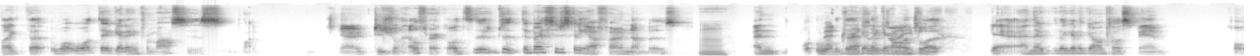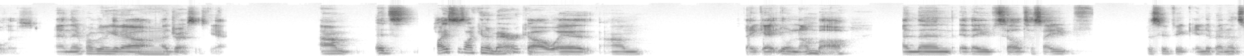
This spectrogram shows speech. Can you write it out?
Like the what what they're getting from us is like you know digital health records. They're, they're basically just getting our phone numbers, Mm. and they're going to go onto a yeah, and they they're going to go onto a spam call list, and they're probably going to get our Mm. addresses. Yeah, um, it's places like in America where um they get your number, and then they sell to say specific independent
